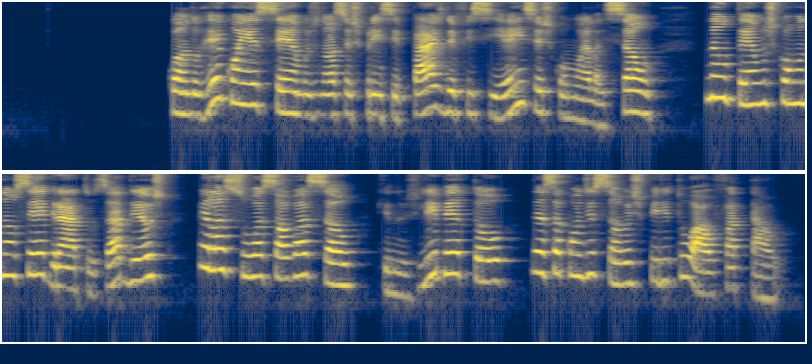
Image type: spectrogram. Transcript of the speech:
Quando reconhecemos nossas principais deficiências como elas são, não temos como não ser gratos a Deus pela sua salvação, que nos libertou dessa condição espiritual fatal.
